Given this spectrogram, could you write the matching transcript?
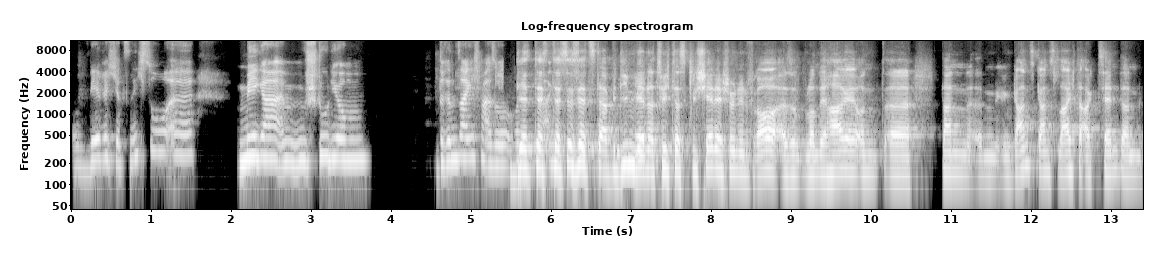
wäre ich jetzt nicht so äh, mega im Studium drin, sage ich mal. Also, das, das, das, ist jetzt, da bedienen wir natürlich das Klischee der schönen Frau, also blonde Haare und äh, dann ein ganz, ganz leichter Akzent, dann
